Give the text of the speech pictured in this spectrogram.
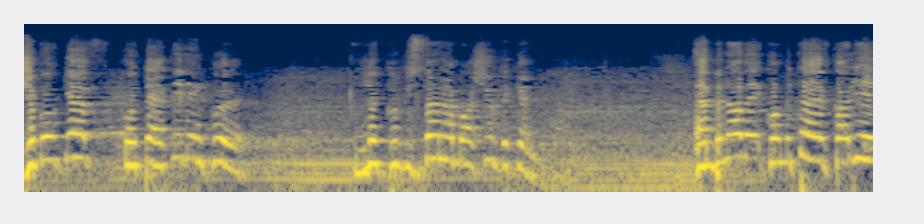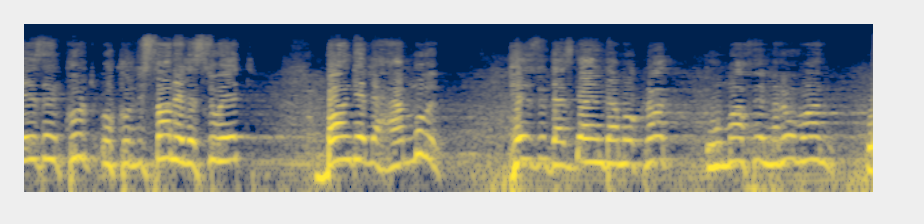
Ji bo gef û tehdîdên ku li Kurdistana başûr dikin. Em bi navê Komîte Hevkariyê Hêzên Kurd û Kurdistanê li Swêd bangê li hemû hêz û dezgehên demokrat û mafê mirovan û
